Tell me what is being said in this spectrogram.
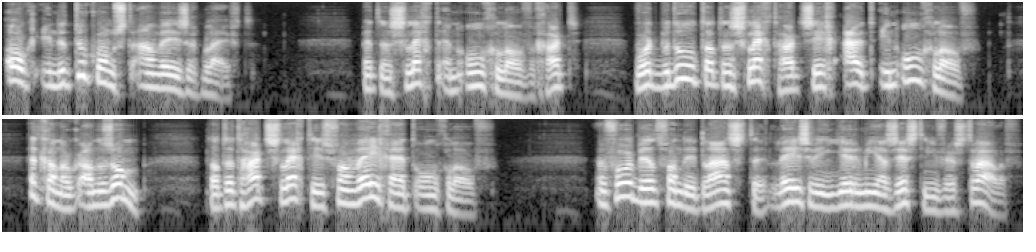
ook in de toekomst aanwezig blijft. Met een slecht en ongelovig hart wordt bedoeld dat een slecht hart zich uit in ongeloof. Het kan ook andersom, dat het hart slecht is vanwege het ongeloof. Een voorbeeld van dit laatste lezen we in Jeremia 16, vers 12.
